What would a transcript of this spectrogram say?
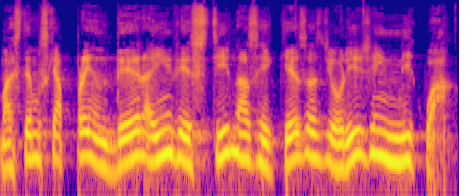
mas temos que aprender a investir nas riquezas de origem iníqua.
